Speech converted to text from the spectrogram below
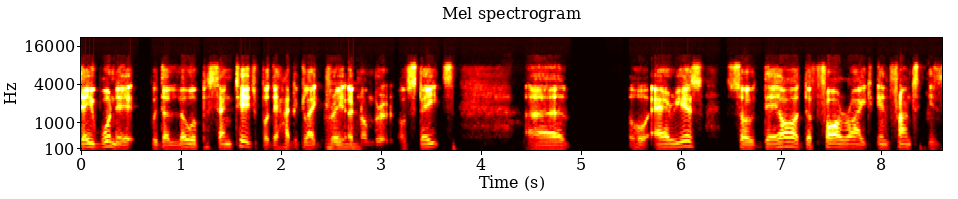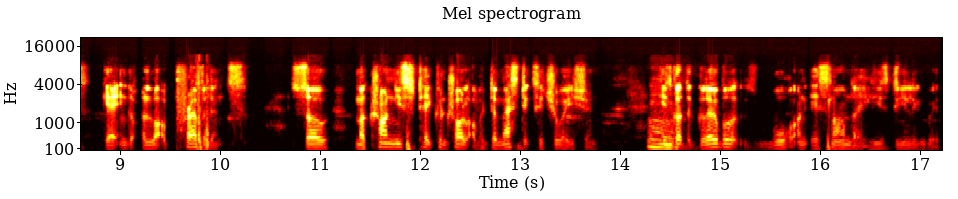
they won it with a lower percentage, but they had like greater Mhm. number of states. Uh, or areas. So they are the far right in France is getting a lot of prevalence. So Macron needs to take control of a domestic situation. He's Hmm. got the global war on Islam that he's dealing with,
